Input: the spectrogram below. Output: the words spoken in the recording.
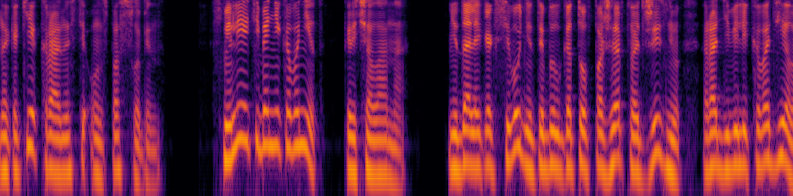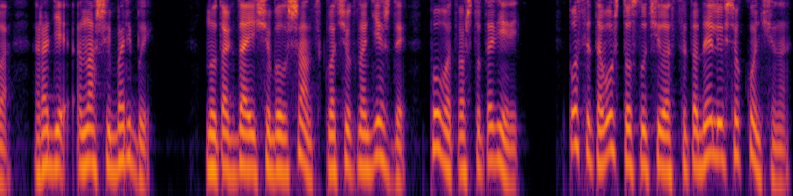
на какие крайности он способен. «Смелее тебя никого нет!» – кричала она. «Не далее, как сегодня, ты был готов пожертвовать жизнью ради великого дела, ради нашей борьбы. Но тогда еще был шанс, клочок надежды, повод во что-то верить. После того, что случилось с цитаделью, все кончено.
